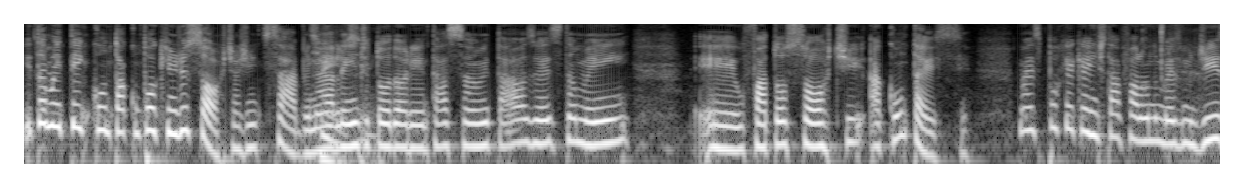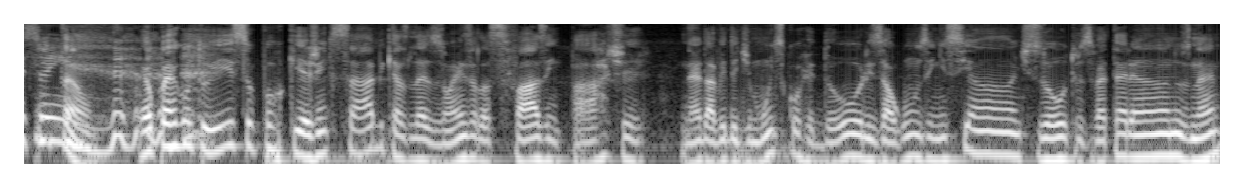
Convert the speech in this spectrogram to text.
E também tem que contar com um pouquinho de sorte, a gente sabe, né? Sim, Além sim. de toda a orientação e tal, às vezes também é, o fator sorte acontece. Mas por que, que a gente está falando mesmo disso? Então, hein? eu pergunto isso porque a gente sabe que as lesões elas fazem parte né, da vida de muitos corredores, alguns iniciantes, outros veteranos, né?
